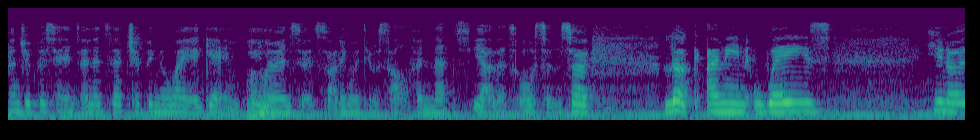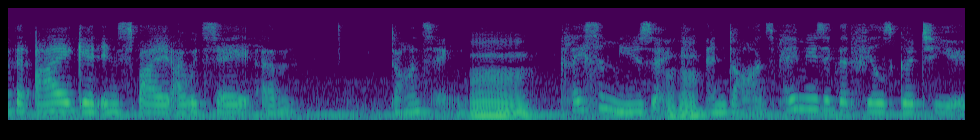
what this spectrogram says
hundred percent, and it's that chipping away again, you Mhm. know. And so it's starting with yourself, and that's yeah, that's awesome. So, look, I mean, ways, you know, that I get inspired. I would say, um, dancing. Mm. play some music Mhm. and dance. Play music that feels good to you,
